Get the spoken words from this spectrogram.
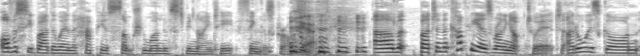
Obviously, by the way, in the happy assumption one lives to be 90, fingers crossed. um, but in the couple of years running up to it, I'd always gone,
